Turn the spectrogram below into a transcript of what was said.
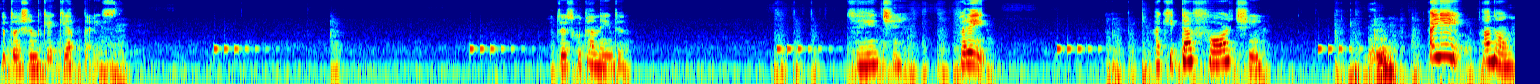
Eu tô achando que é aqui atrás. Eu tô escutando ainda. Gente. Peraí. Aqui tá forte. Barulho? Ali! Ah, não.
